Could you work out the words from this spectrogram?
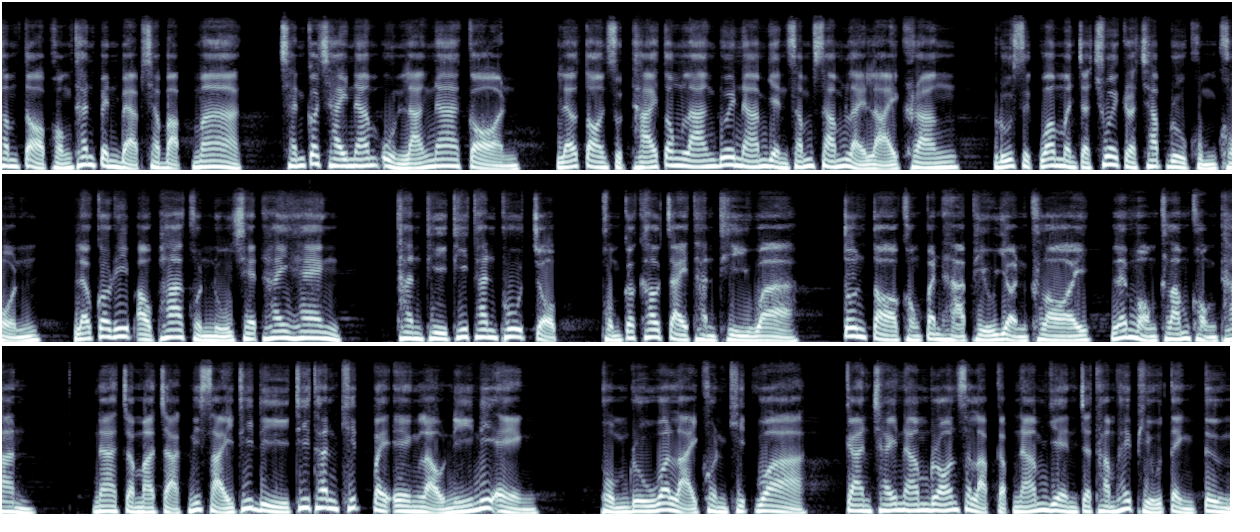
คำตอบของท่านเป็นแบบฉบับมาก ฉันก็ใช้น้ำอุ่นล้างหน้าก่อน แล้วตอนสุดท้ายต้องล้างด้วยน้ำเย็นซ้ำๆหลาย ๆ ครั้ง รู้สึกว่ามันจะช่วยกระชับรูขุมขน แล้วก็รีบเอาผ้าขนหนูเช็ดให้แห้ง ทันทีที่ท่านพูดจบ ผมก็เข้าใจทันทีว่า ต้นต่อของปัญหาผิวหย่อนคล้อย และหมองคล้ำของท่าน น่าจะมาจากนิสัยที่ดีที่ท่านคิดไปเองเหล่านี้นี่เอง ผมรู้ว่าหลายคนคิดว่า การใช้น้ำร้อนสลับกับน้ำเย็นจะทำให้ผิวเต่งตึง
